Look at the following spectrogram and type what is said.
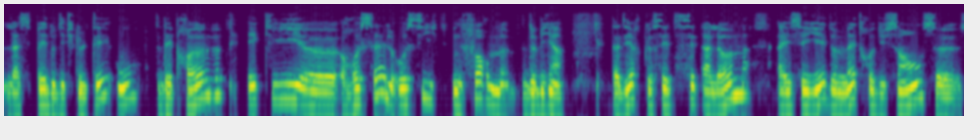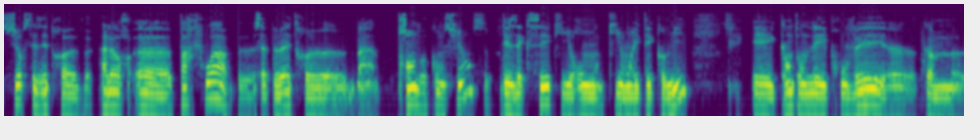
l'aspect de difficulté où d'épreuves et qui euh, recèle aussi une forme de bien. C'est-à-dire que c'est à l'homme à essayer de mettre du sens euh, sur ces épreuves. Alors, euh, parfois, ça peut être ben, prendre conscience des excès qui, qui ont été commis. Et quand on est éprouvé comme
